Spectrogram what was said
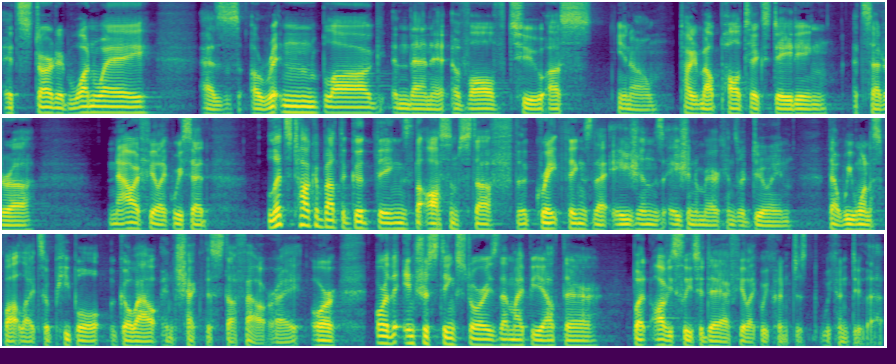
It started one way as a written blog and then it evolved to us, you know, talking about politics, dating, etc. Now I feel like we said, let's talk about the good things, the awesome stuff, the great things that Asians, Asian Americans are doing that we want to spotlight so people go out and check this stuff out, right? Or or the interesting stories that might be out there. But obviously today I feel like we couldn't just we couldn't do that.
